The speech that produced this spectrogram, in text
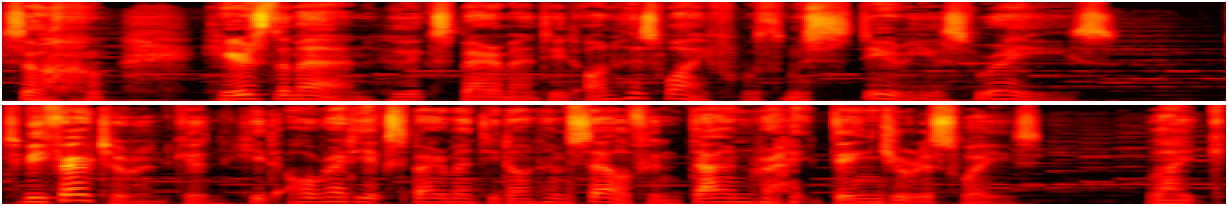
So, here's the man who experimented on his wife with mysterious rays. To be fair to Röntgen, he'd already experimented on himself in downright dangerous ways, like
